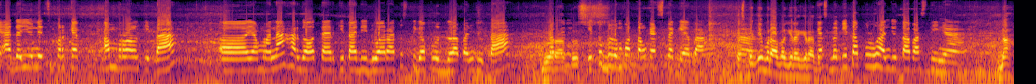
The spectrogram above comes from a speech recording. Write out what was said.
ada unit super cap Amrol kita. eh, yang mana harga OTR kita di 238 juta. 200. Tapi itu belum potong cashback ya bang. Nah, Cashbacknya berapa kira-kira? cashback kita puluhan juta pastinya. Nah,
